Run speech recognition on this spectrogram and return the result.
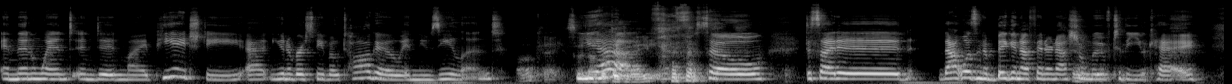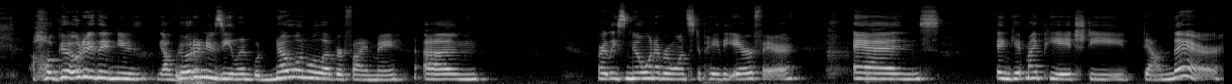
and then went and did my PhD at University of Otago in New Zealand. Okay, so yeah. so decided that wasn't a big enough international move to the UK. I'll go to the New I'll go to New Zealand where no one will ever find me. Um, or at least no one ever wants to pay the airfare. And and get my PhD down there.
